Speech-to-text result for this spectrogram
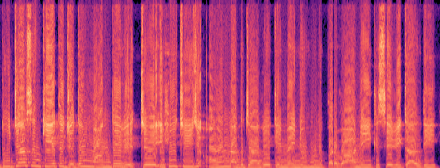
ਦੂਜਾ ਸੰਕੇਤ, ਜਦੋਂ ਮਨ ਦੇ ਵਿੱਚ ਇਹ ਚੀਜ਼ ਆਉਣ ਲੱਗ ਜਾਵੇ ਕਿ ਮੈਨੂੰ ਹੁਣ ਪਰਵਾਹ ਨਹੀਂ ਕਿਸੇ ਵੀ ਗੱਲ ਦੀ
